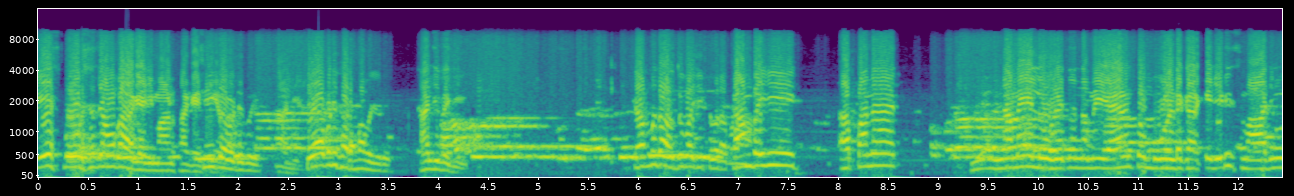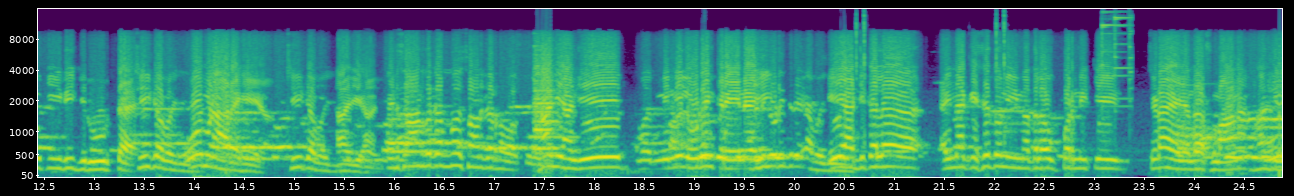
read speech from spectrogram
ਇਹ ਸਪੋਰਟਸ ਚੌਂਕ ਆ ਗਿਆ ਜੀ ਮਾਨਸਾ ਠੀਕ ਹੈ ਵੱਡੇ ਬਾਈ। ਹਾਂਜੀ। ਤੇ ਆਪਣੀ ਫਰਮਾ ਬਾਈ ਹਾਂਜੀ ਬਾਈ ਜੀ। ਕੰਮ ਦੱਸ ਦੋ ਬਾਈ ਜੀ ਤੋਰਾ ਕੰਮ ਬਾਈ ਜੀ ਆਪਾਂ ਨਾ ਨਵੇਂ ਲੋਹੇ ਤੋਂ ਨਵੇਂ ਐਨ ਤੋਂ ਮੋਲਡ ਕਰਕੇ ਜਿਹੜੀ ਸਮਾਜ ਨੂੰ ਚੀਜ਼ ਦੀ ਜ਼ਰੂਰਤ ਹੈ ਠੀਕ ਹੈ ਬਾਈ ਜੀ। ਉਹ ਬਣਾ ਰਹੇ ਆ। ਠੀਕ ਹੈ ਬਾਈ ਹਾਂਜੀ ਹਾਂਜੀ। ਇਨਸਾਨ ਦਾ ਕੰਮ ਆਸਾਨ ਕਰਨ ਵਾਸਤੇ ਹਾਂਜੀ ਹਾਂਜੀ ਮਿੰਨੀ ਲੋਡਿੰਗ ਕਰੇਨ ਹੈ ਜੀ। ਲੋਡਿੰਗ ਕਰੇਨ ਆ ਬਾਈ ਜੀ। ਇਹ ਅੱਜ ਕੱਲ ਇੰਨਾ ਕਿਸੇ ਤੋਂ ਨਹੀਂ ਮਤਲਬ ਉੱਪਰ ਨੀਚੇ ਚੜਾਇਆ ਜਾਂਦਾ ਸਮਾਨ। ਹਾਂਜੀ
